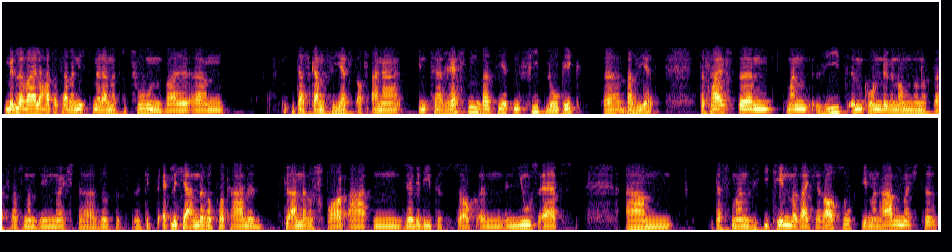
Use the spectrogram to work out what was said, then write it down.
mittlerweile hat das aber nichts mehr damit zu tun, weil ähm, das Ganze jetzt auf einer interessenbasierten Feed-Logik äh, basiert. Das heißt, ähm, man sieht im Grunde genommen nur noch das, was man sehen möchte. Also es, ist, es gibt etliche andere Portale für andere Sportarten. Sehr beliebt ist es auch in, in News-Apps, ähm, dass man sich die Themenbereiche raussucht, die man haben möchte.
